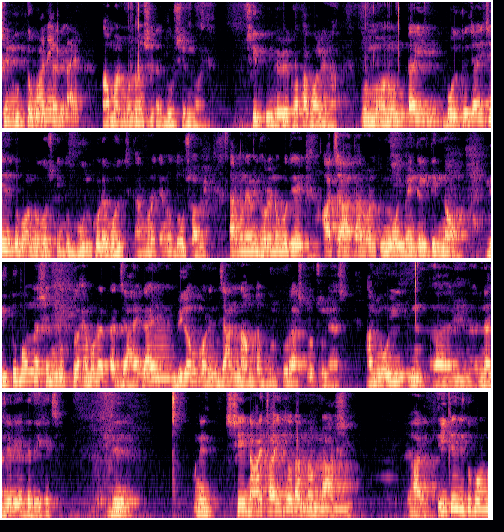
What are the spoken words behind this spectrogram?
সেনগুপ্ত বলে অনেকবার। আমার মনে হয় সেটা দোষের নয়। শিল্পী ভেবে কথা বলে না। ওর মননটাই বলতে চাইছে ঋতুপর্ণ ঘোষ কিন্তু ভুল করে বলছে। তার মানে কেন দোষ হবে? তার মানে আমি ধরে নেব যে আচ্ছা তার মানে তুমি ওই মেন্টালিটি ন ঋতুপর্ণা সেনগুপ্ত এমন একটা জায়গায় বিলং করেন যার নামটা ভুল করে আসলেও চলে আসে। আমি ওই নাজেরিয়াতে দেখেছি। যে মানে সে না চাইতো তার নামটা আসে। আর এইটাই ঋতুপর্ণ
